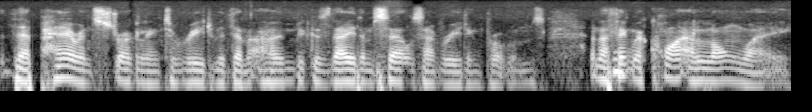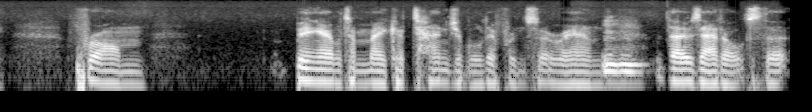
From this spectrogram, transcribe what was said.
their parents struggling to read with them at home because they themselves have reading problems. And I think we're quite a long way from being able to make a tangible difference around mm-hmm. those adults that,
